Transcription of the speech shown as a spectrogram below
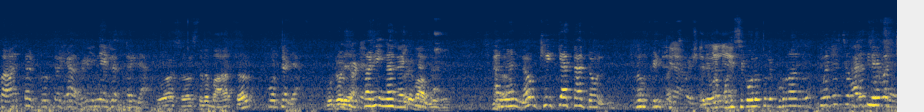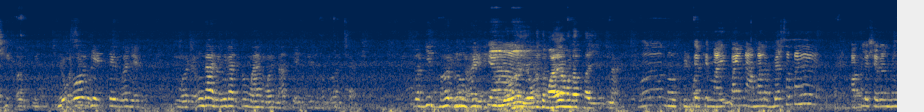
बहात्तर कोटड्या हरीने रचल्या सोळा सहस्त्र बहात्तर कोटड्या कोठड्या हरीनं अरे बापरे रचल्या आणि नऊ खिडक्याचा दोन कोणी शिकवलं. तुला कुठून आणलं मध्ये शिकवते म्हणजे रंगा रंगा तुम्हाला मनात येते भगवंता लगेच भरून आहे खिडक्या. एवढं एवढं तर माझ्या मनात नाही. नाही. मग नऊ खिडक्या ते माहीत आहे ना आम्हाला अभ्यासात आहे. आपल्या शरीरात नऊ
